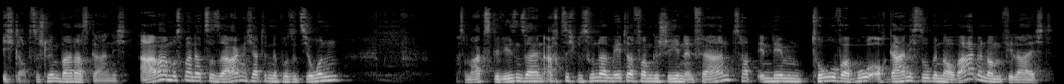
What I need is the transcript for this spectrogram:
ich glaube, so schlimm war das gar nicht. Aber muss man dazu sagen, ich hatte eine Position, was mag es gewesen sein, 80 bis 100 Meter vom Geschehen entfernt, habe in dem Tohu Wabo auch gar nicht so genau wahrgenommen vielleicht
